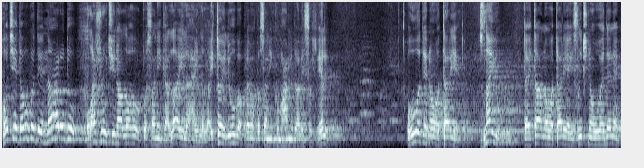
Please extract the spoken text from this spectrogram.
Hoće da ugode narodu lažući na Allahovog poslanika, la ilaha illallah. I to je ljubav prema poslaniku Muhammedu alaih sallam. Jeli? Uvode novotarije, znaju da je ta novotarija i slično uvedene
